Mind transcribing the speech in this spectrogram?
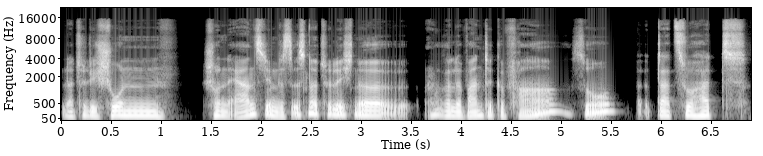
natürlich schon schon ernst nehmen. Das ist natürlich eine relevante Gefahr, so. Dazu hat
